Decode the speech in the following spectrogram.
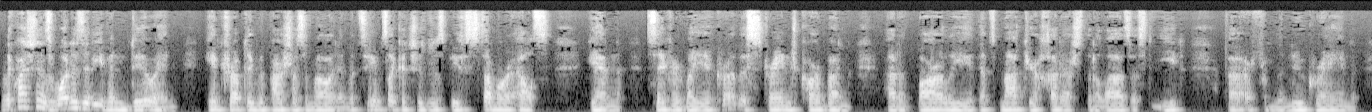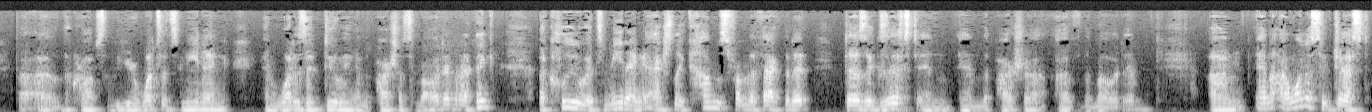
And the question is, what is it even doing, interrupting the Parshas Moedim? It seems like it should just be somewhere else in Sefer Vayikra, this strange korban out of barley that's matir chadash that allows us to eat uh, from the new grain, uh, the crops of the year. What's its meaning, and what is it doing in the Parshas Moedim? And I think a clue its meaning actually comes from the fact that it does exist in in the parsha of the Moedim. Um, and I want to suggest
